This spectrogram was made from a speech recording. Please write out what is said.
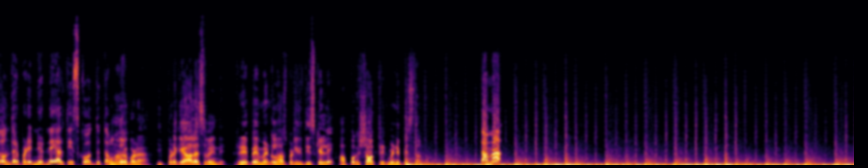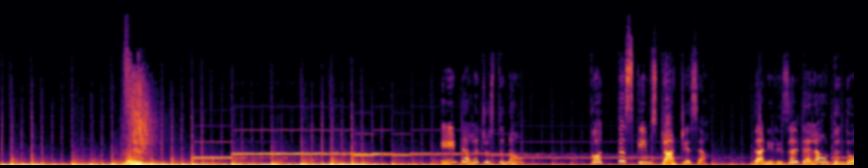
తొందరపడి నిర్ణయాలు తీసుకోవద్దు తొందరపడా? ఇప్పటికే ఆలస్యమైంది. రేపే మెంటల్ హాస్పిటల్కి తీసుకెళ్ళి అప్పకు షాక్ ట్రీట్మెంట్ ఇప్పిస్తాను. తమ్మా! ఏంటి అలా చూస్తున్నావు? కొత్త స్కీమ్ స్టార్ట్ చేశా. దాని రిజల్ట్ ఎలా ఉంటుందో?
